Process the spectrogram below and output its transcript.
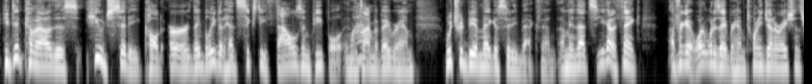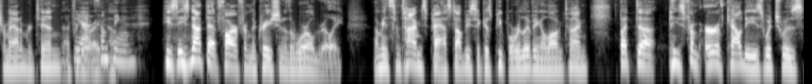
he did come out of this huge city called Ur. They believe it had 60,000 people in Wow. the time of Abraham, which would be a mega city back then. I mean, that's, you got to think, I forget, what, what is Abraham, 20 generations from Adam or 10? I forget yeah, right now something. he's he's not that far from the creation of the world, really. I mean, some times passed, obviously, because people were living a long time. But uh, he's from Ur of Chaldees, which was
